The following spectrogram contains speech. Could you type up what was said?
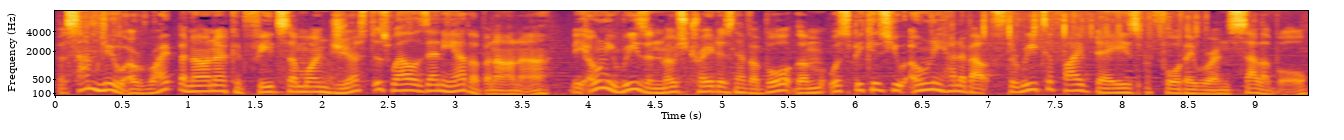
but Sam knew a ripe banana could feed someone just as well as any other banana. The only reason most traders never bought them was because you only had about 3 to 5 days before they were unsellable.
